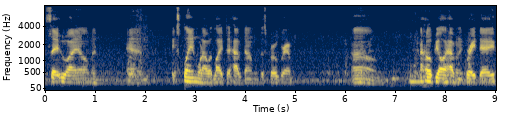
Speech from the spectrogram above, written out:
say who I am and and explain what I would like to have done with this program. Um, I hope y'all are having a great day.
